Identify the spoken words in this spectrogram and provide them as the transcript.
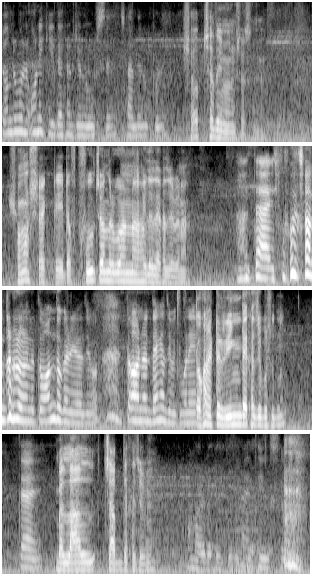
চন্দ্রগ্রহণ অনেকেই দেখার জন্য উঠছে ছাদের উপরে সব ছাদে মানুষ আছে সমস্যা একটা এটা ফুল চন্দ্রগ্রহণ না হলে দেখা যাবে না তাই ফুল চন্দ্রগ্রহণ হলে তো অন্ধকার হয়ে যাব। তখন আর দেখা যাবে কি? মানে তখন একটা রিং দেখা যাবে শুধু। তাই। বা লাল চাঁদ দেখা যাবে। আই সো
